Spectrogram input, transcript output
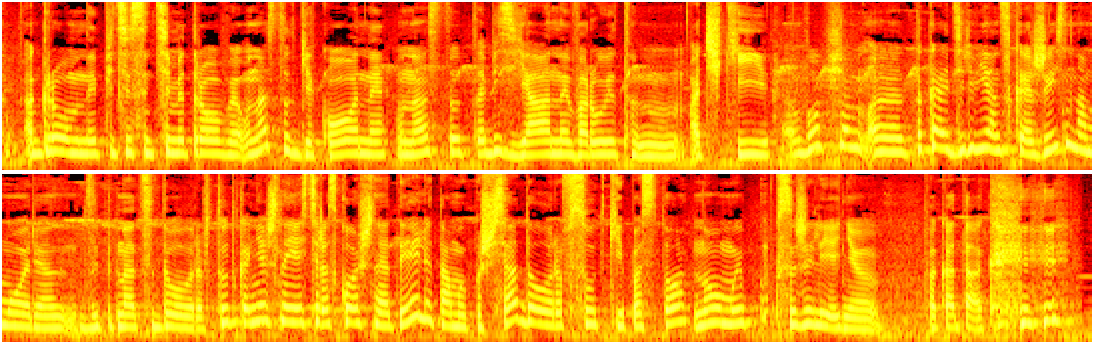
огромные, пятисантиметровые, у нас тут гекконы, у нас тут обезьяны воруют очки. В общем, э, такая деревенская жизнь на море за 15 долларов. Тут, конечно, есть роскошные отели, там и по 60 долларов в сутки, и по 100, но мы, к сожалению, пока так.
